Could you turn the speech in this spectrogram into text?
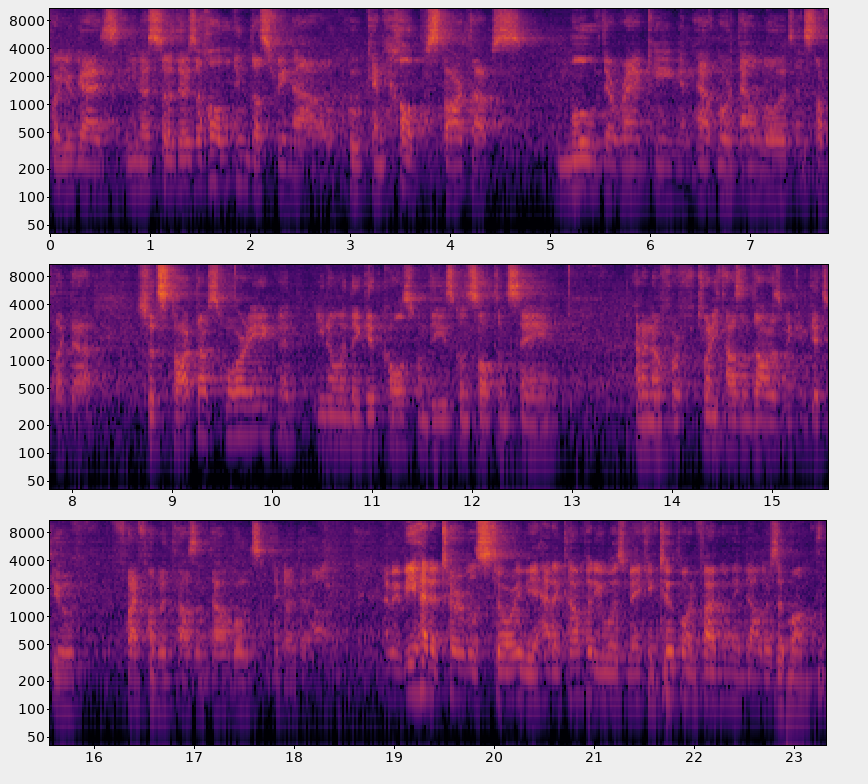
for you guys. You know, so there's a whole industry now who can help startups move their ranking and have more downloads and stuff like that. Should startups worry, that, you know, when they get calls from these consultants saying, I don't know, for twenty thousand dollars we can get you five hundred thousand downloads, something like that. I mean, we had a terrible story. We had a company who was making $2.5 million a month.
